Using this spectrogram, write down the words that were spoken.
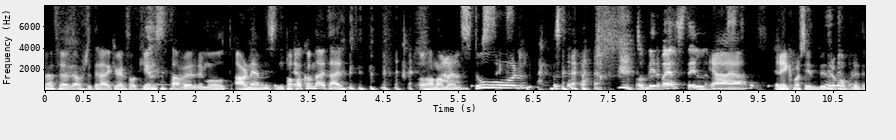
Men før vi avslutter her i kveld, folkens, ta vel imot Arne Evensen. Pappa, kom deg ut her! Og han har med en stol. Så blir det bare helt stille. Ja, ja. Røykemaskinen begynner å pumpe litt.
